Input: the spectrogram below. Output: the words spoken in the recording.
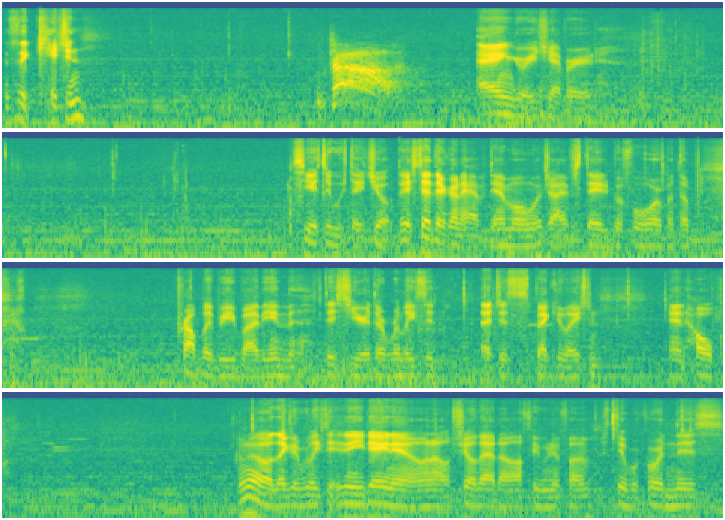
This is a kitchen? Ah! Angry Shepard. Seriously wish they show. They said they're gonna have a demo, which I've stated before, but they'll probably be by the end of this year. They'll release it. That's just speculation and hope. Who knows? They could release it any day now, and I'll show that off, even if I'm still recording this.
